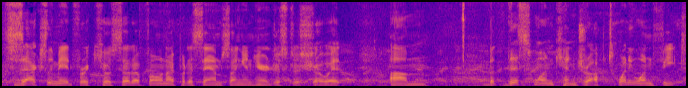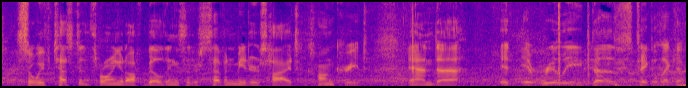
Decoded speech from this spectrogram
This is actually made for a Kyocera phone. I put a Samsung in here just to show it. Um, but this one can drop 21 feet. So we've tested throwing it off buildings that are seven meters high to concrete. And uh, it, it really does take a licking.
